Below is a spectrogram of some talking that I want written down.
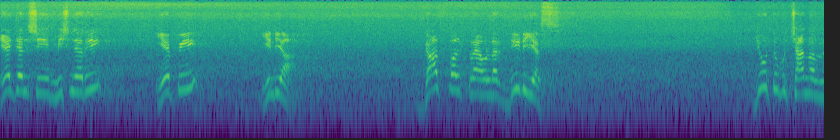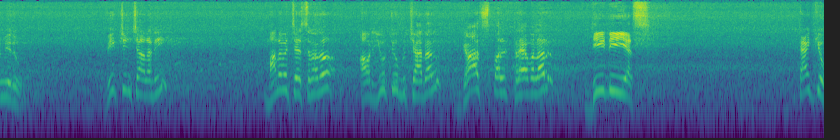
agency missionary AP India. Gospel traveller DDS. YouTube ఛానల్ను మీరు వీక్షించాలని మనవి చేస్తున్నారు. Our YouTube channel gospel traveller DDS. Thank you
